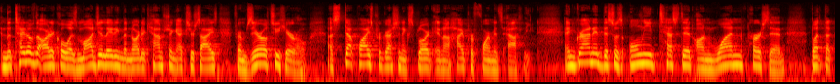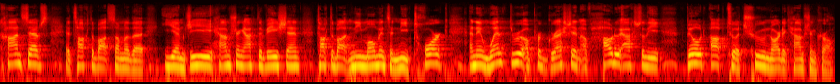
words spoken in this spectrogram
And the title of the article was Modulating the Nordic Hamstring Exercise from Zero to Hero, a stepwise progression explored in a high performance athlete. And granted, this was only tested on one person, but the concepts, it talked about some of the EMG, hamstring activation, talked about knee moments and knee torque, and it went through a progression of how to actually build up to a true Nordic hamstring curl.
